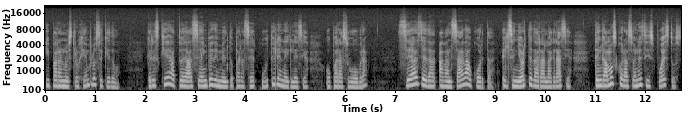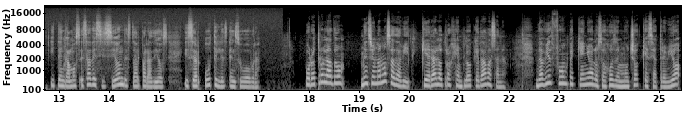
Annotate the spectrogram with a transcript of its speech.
y para nuestro ejemplo se quedó. ¿Crees que a tu edad sea impedimento para ser útil en la iglesia o para su obra? Seas de edad avanzada o corta, el Señor te dará la gracia. Tengamos corazones dispuestos y tengamos esa decisión de estar para Dios y ser útiles en su obra. Por otro lado, mencionamos a David, que era el otro ejemplo que daba Sana. David fue un pequeño a los ojos de mucho que se atrevió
